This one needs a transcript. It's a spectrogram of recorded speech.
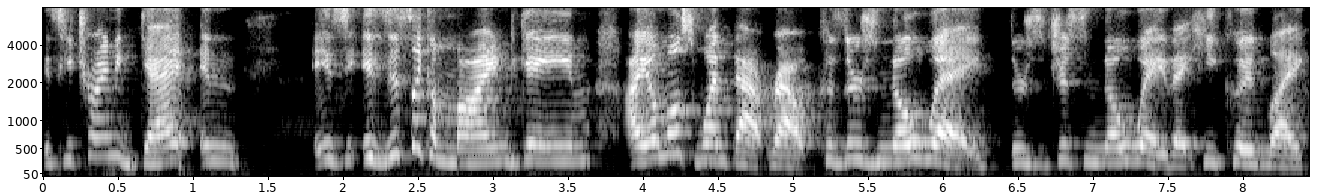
Is he trying to get in? Is, is this like a mind game? I almost went that route because there's no way, there's just no way that he could like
